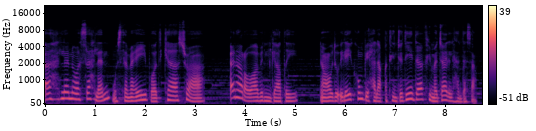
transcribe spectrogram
أهلا وسهلا مستمعي بودكاست شعاع. أنا رواب القاضي نعود إليكم بحلقة جديدة في مجال الهندسة.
